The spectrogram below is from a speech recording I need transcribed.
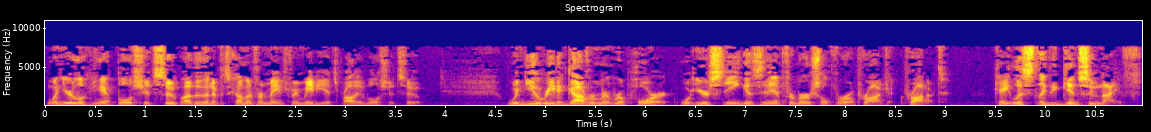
when you're looking at bullshit soup, other than if it's coming from mainstream media, it's probably bullshit soup. When you read a government report, what you're seeing is an infomercial for a project, product. Okay, let's take the Ginsu knife.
